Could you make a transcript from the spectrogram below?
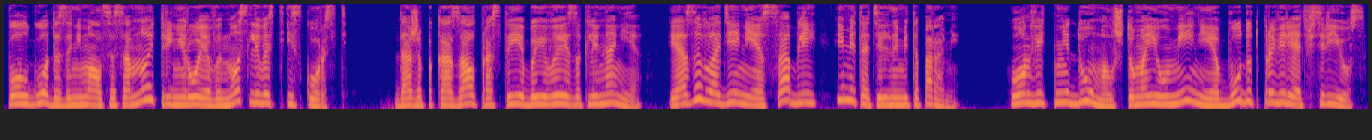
Полгода занимался со мной, тренируя выносливость и скорость. Даже показал простые боевые заклинания и азы владения саблей и метательными топорами. Он ведь не думал, что мои умения будут проверять всерьез.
